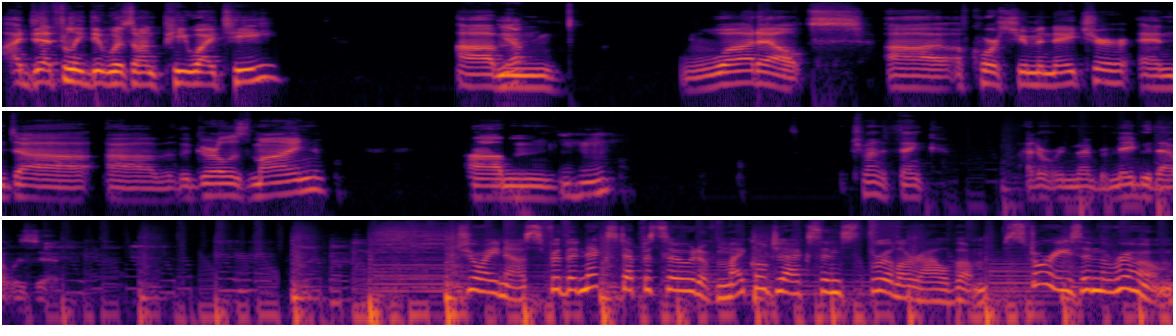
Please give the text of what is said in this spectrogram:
I definitely did was on PYT. Um, Yep. What else? Uh, of course, Human Nature and uh, uh, The Girl Is Mine. Um, hmm I'm trying to think. I don't remember. Maybe that was it. Join us for the next episode of Michael Jackson's Thriller album, Stories in the Room,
